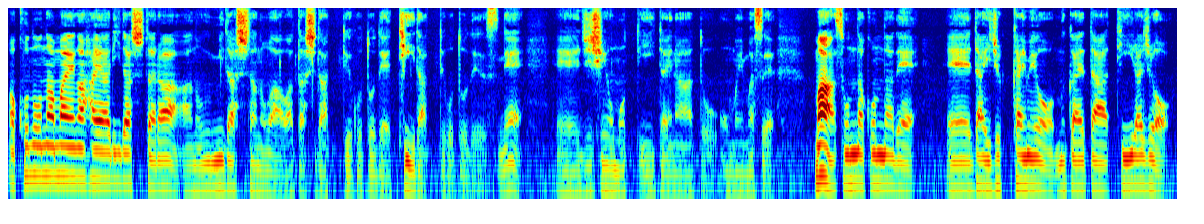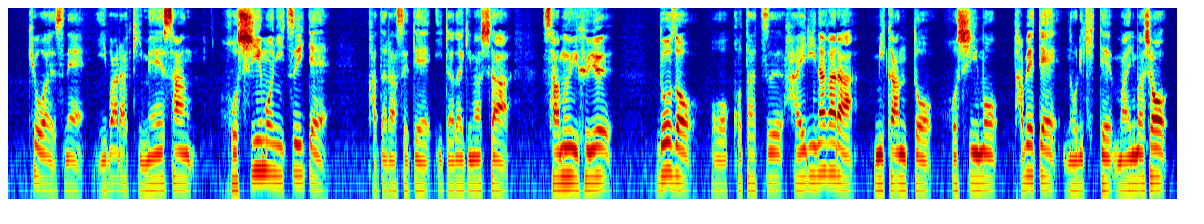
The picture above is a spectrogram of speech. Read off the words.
まあ、この名前が流行りだしたら、あの、生み出したのは私だっていうことで、T だってことでですね、えー、自信を持って言いたいなと思います。まあ、そんなこんなで、えー、第10回目を迎えた T ラジオ、今日はですね、茨城名産、干し芋について語らせていただきました。寒い冬、どうぞ、こたつ入りながら、みかんと干し芋食べて乗り切ってまいりましょう。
